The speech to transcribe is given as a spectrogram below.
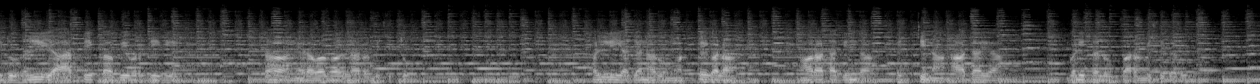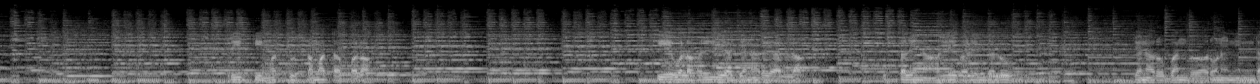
ಇದು ಹಳ್ಳಿಯ ಆರ್ಥಿಕ ಅಭಿವೃದ್ಧಿಗೆ ಸಹ ನೆರವಾಗಲಾರಂಭಿಸಿತು. ಹಳ್ಳಿಯ ಜನರು ಮೊಟ್ಟೆಗಳ ಮಾರಾಟದಿಂದ ಹೆಚ್ಚಿನ ಆದಾಯ ಗಳಿಸಲು ಪ್ರಾರಂಭಿಸಿದರು. ಪ್ರೀತಿ ಮತ್ತು ಶ್ರಮದ ಫಲ ಕೇವಲ ಹಳ್ಳಿಯ ಜನರೇ ಅಲ್ಲ, ಸುತ್ತಲಿನ ಹಳ್ಳಿಗಳಿಂದಲೂ ಜನರು ಬಂದು ಅರುಣನಿಂದ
